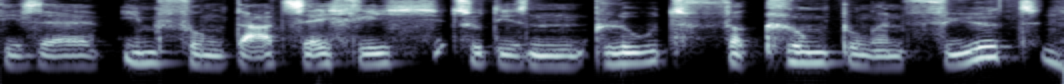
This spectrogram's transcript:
diese Impfung tatsächlich zu diesen Blutverklumpungen führt. Mhm.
